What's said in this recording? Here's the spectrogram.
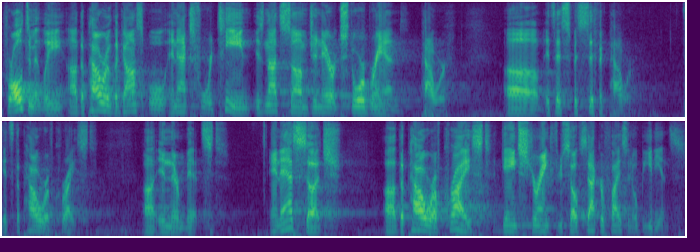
for ultimately, uh, the power of the gospel in Acts 14 is not some generic store brand power, uh, it's a specific power. It's the power of Christ uh, in their midst. And as such, uh, the power of Christ gains strength through self sacrifice and obedience,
